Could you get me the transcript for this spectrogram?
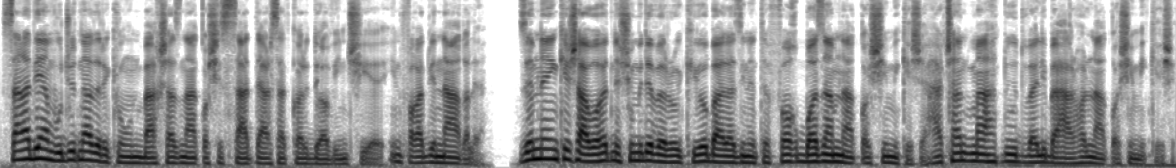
سندی هم وجود نداره که اون بخش از نقاشی 100 درصد کار داوینچیه این فقط یه نقله. ضمن اینکه شواهد نشون میده وروکیو بعد از این اتفاق بازم نقاشی می‌کشه. هرچند محدود ولی به هر حال نقاشی می‌کشه.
